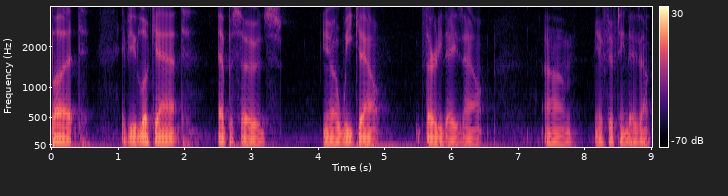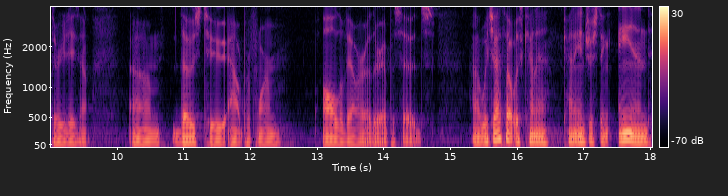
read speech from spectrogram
but if you look at episodes, you know, a week out, thirty days out, um, you know, fifteen days out, thirty days out, um, those two outperform all of our other episodes, uh, which I thought was kind of kind of interesting. And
